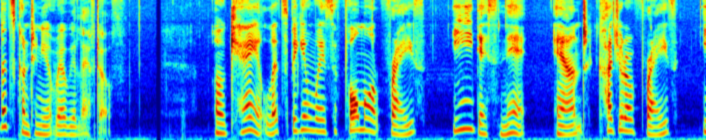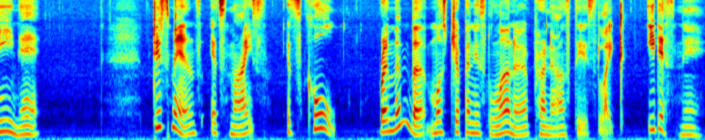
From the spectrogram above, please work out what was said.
let's continue where we left off. Okay, let's begin with the formal phrase いいですね and casual phrase いいね This means it's nice, it's cool, Remember, most Japanese learner pronounce this like いいですね.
